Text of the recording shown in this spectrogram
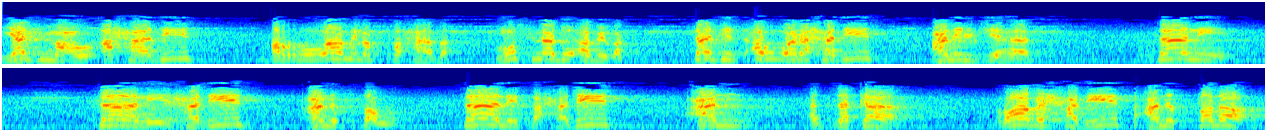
يجمع أحاديث الرواة من الصحابة. مسند أبي بكر. تجد أول حديث عن الجهاد ثاني ثاني حديث عن الصوم ثالث حديث عن الزكاة رابع حديث عن الطلاق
